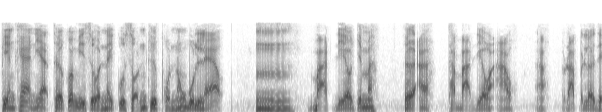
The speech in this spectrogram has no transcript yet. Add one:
เพียงแค่เนี้ยเธอก็มีส่วนในกุศลคือผลของบุญแล้ว อืม บาทเดียวใช่ไหมเอออะถ้าบาทเดียวเอาเอารับไปเลยดิ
